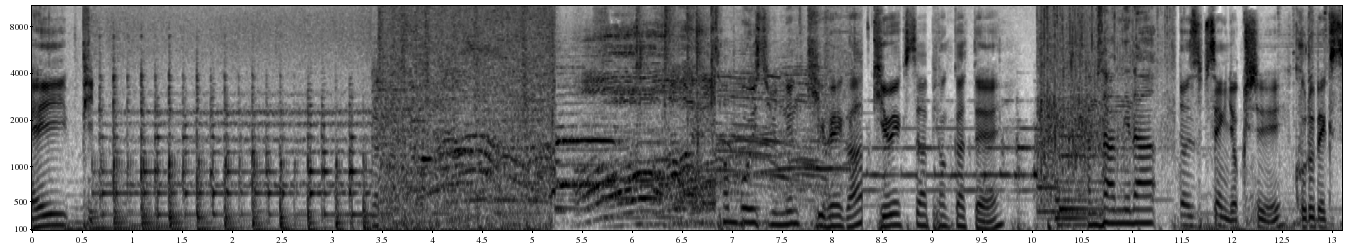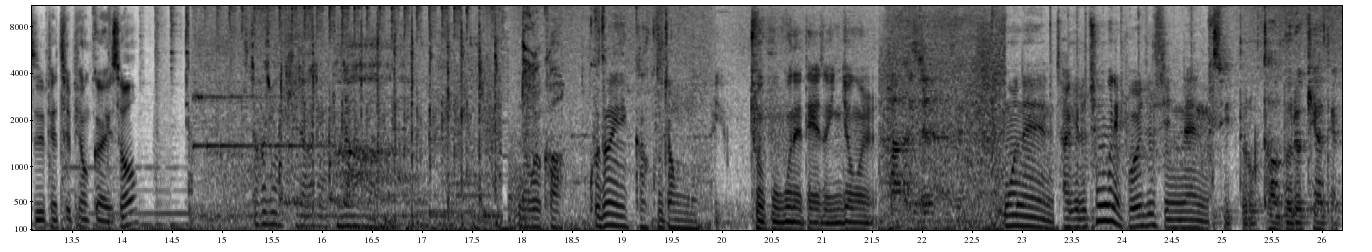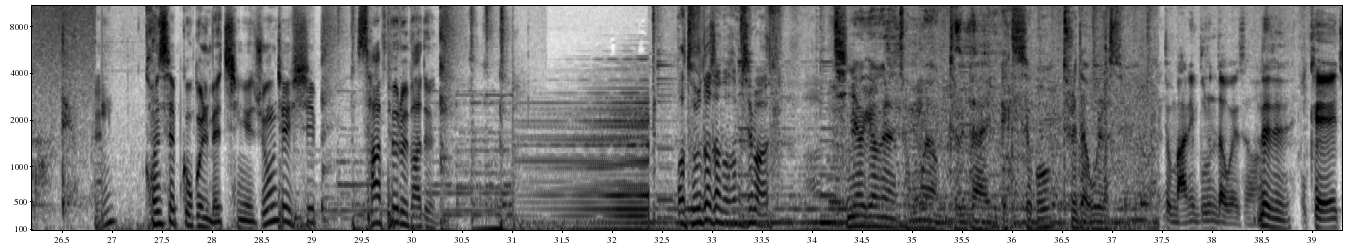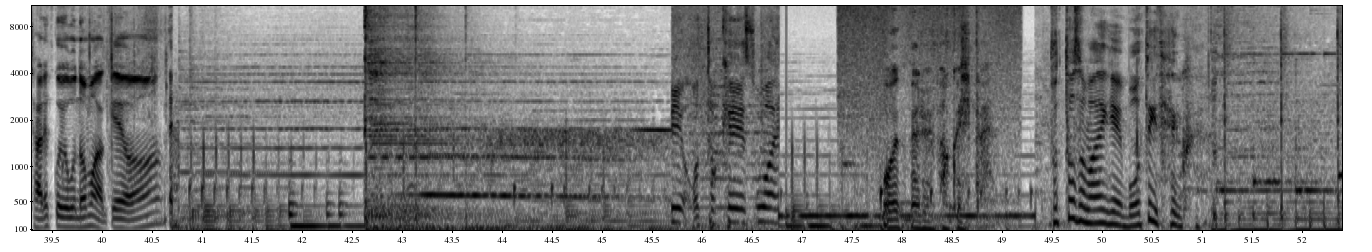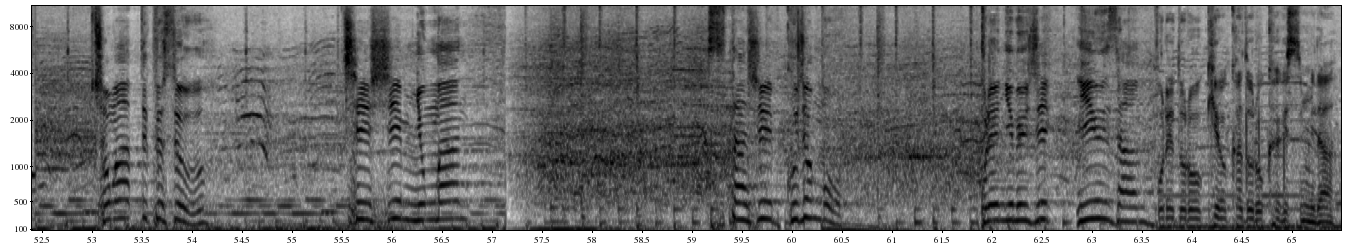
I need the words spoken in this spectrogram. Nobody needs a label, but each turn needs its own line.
A, B. 선보일 수 있는 기회가 기획사 평가 때
감사합니다.
연습생 역시 그룹 X 배틀 평가에서
잠깐만 긴장하지 마. 긴장하지 마. 누굴까? 구동이니까 구정모.
두 부분에 대해서 인정을
부모는 자기를 충분히 보여줄 수 있는 수 있도록 더 노력해야 될 것 같아요.
컨셉곡을 매칭해준 74표를 받은
아 둘 다잖아. 잠시만.
진혁이 형이랑 정모 형 둘 다 X고 둘 다 올랐어요.
좀 많이 부른다고 해서
네네.
오케이 잘했고 이거 넘어갈게요
어떻게 소화해
500배를 받고 싶어요.
붙어서 만약에 뭐 어떻게 되는 거야?
종합 득표수 76만 스타쉽 구정모 브랜뉴 뮤직 이은상 보내도록 기억하도록 하겠습니다.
